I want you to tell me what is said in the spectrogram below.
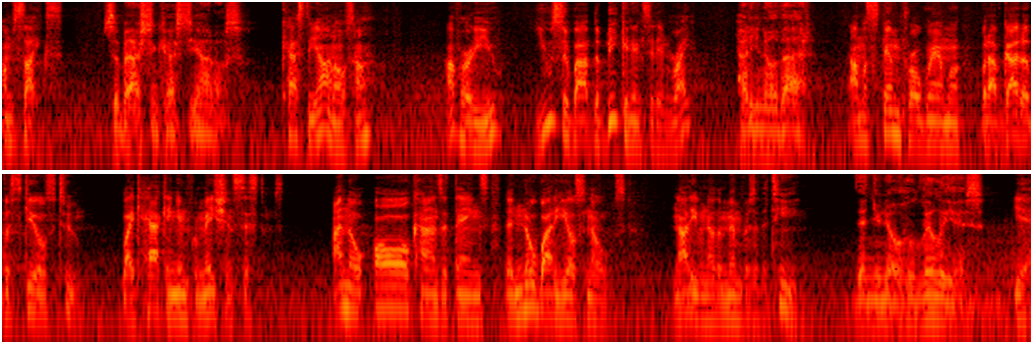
I'm Sykes. Sebastian Castellanos. Castellanos, huh? I've heard of you. You survived the Beacon incident, right? How do you know that? I'm a STEM programmer, but I've got other skills too, like hacking information systems. I know all kinds of things that nobody else knows, not even other members of the team. Then you know who Lily is. Yeah,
